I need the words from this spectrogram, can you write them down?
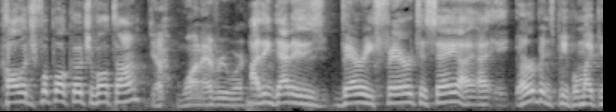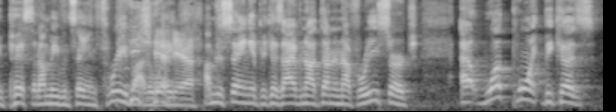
college football coach of all time. Yep. One everywhere. I think that is very fair to say. I, I, Urban's people might be pissed that I'm even saying three, by the Yeah. way. Yeah. I'm just saying it because I have not done enough research. At what point, because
